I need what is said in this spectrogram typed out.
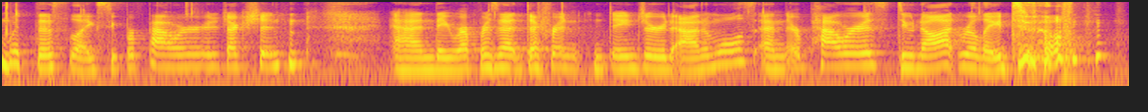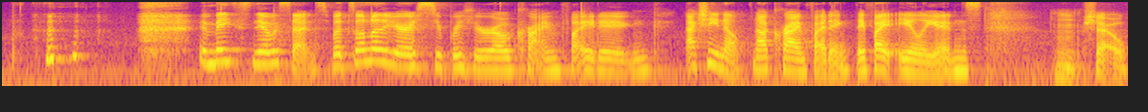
with this like superpower injection. And they represent different endangered animals, and their powers do not relate to them. it makes no sense. But it's one of your superhero crime fighting. Actually, no, not crime fighting. They fight aliens. Show.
